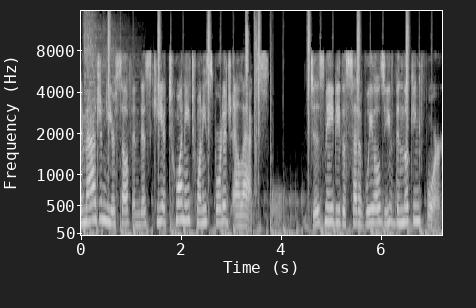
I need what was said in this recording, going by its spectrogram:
Imagine yourself in this Kia 2020 Sportage LX. This may be the set of wheels you've been looking for.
